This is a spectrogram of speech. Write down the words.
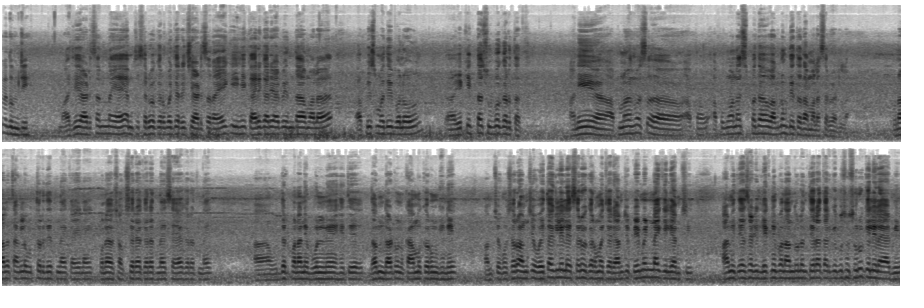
ना तुमची? माझी अडचण नाही आहे. आमच्या सर्व कर्मचाऱ्याची अडचण आहे की हे कार्यकारी अभियंता आम्हाला ऑफिसमध्ये बोलावून एक एक तास उभं करतात. आणि अपमानस अप अपमानास्पद वागणूक देतात आम्हाला सर्वांना. कुणाला चांगलं उत्तर देत नाही काही नाही. कोणाला स्वाक्षऱ्या करत नाही सह्या करत नाही. उद्धटपणाने बोलणे हे ते दम दाटून कामं करून घेणे. आमच्या सर्व आमचे वैतागलेले आहे सर्व कर्मचारी. आमची पेमेंट नाही केली आमची. आम्ही त्यासाठी लेखणीपण आंदोलन तेरा तारखेपासून सुरू केलेलं आहे आम्ही.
